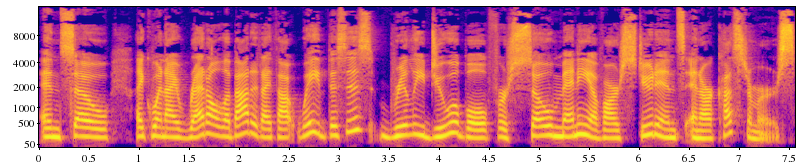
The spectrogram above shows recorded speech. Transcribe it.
And so like when I read all about it, I thought, wait, this is really doable for so many of our students and our customers.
